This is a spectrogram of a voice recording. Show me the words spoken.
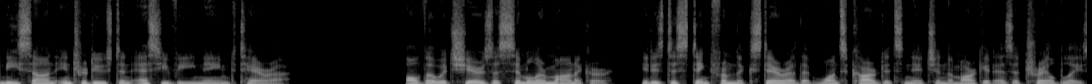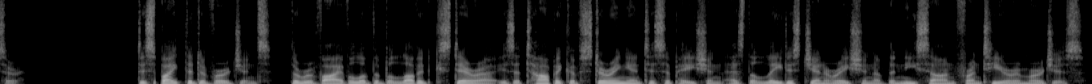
Nissan introduced an SUV named Terra. Although it shares a similar moniker, it is distinct from the Xterra that once carved its niche in the market as a trailblazer. Despite the divergence, the revival of the beloved Xterra is a topic of stirring anticipation as the latest generation of the Nissan Frontier emerges.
